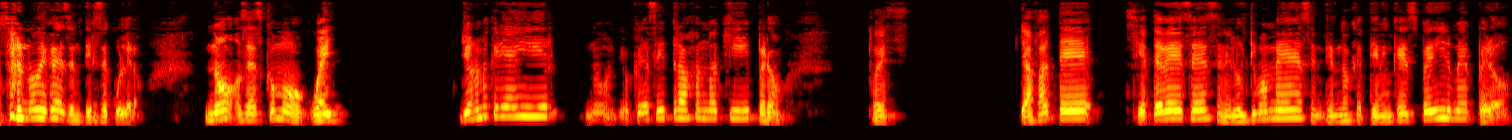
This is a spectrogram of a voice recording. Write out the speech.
O sea, no deja de sentirse culero. No, o sea, es como, güey, yo no me quería ir, no, yo quería seguir trabajando aquí, pero pues ya falté siete veces en el último mes, entiendo que tienen que despedirme, pero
